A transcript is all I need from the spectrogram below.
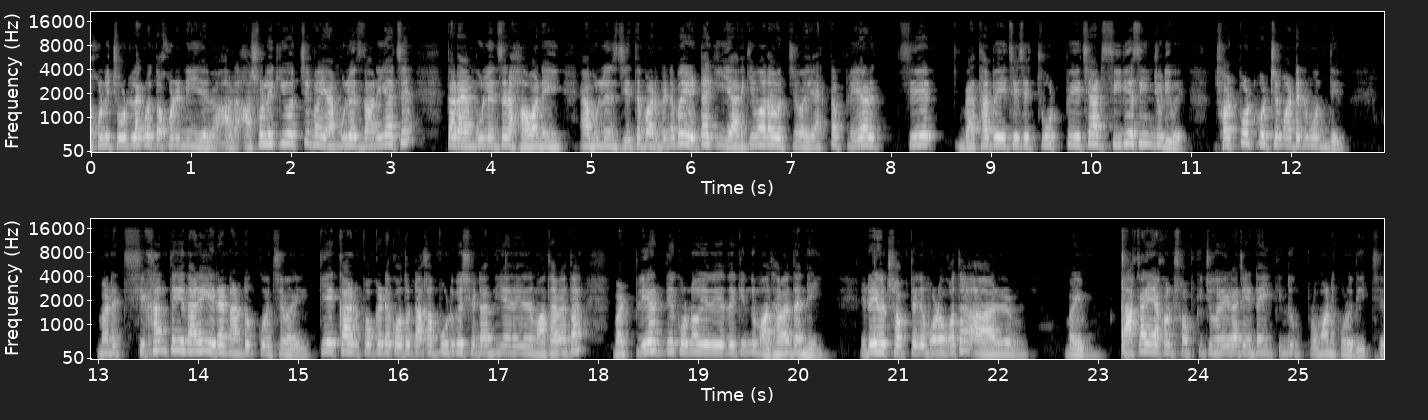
যখনই চোট লাগবে তখনই নিয়ে যাবে। আর আসলে কি হচ্ছে ভাই অ্যাম্বুলেন্স দাঁড়িয়ে আছে, তার অ্যাম্বুলেন্সের হাওয়া নেই, অ্যাম্বুলেন্স যেতে পারবে না। ভাই এটা কি আর কি মারা হচ্ছে ভাই? একটা প্লেয়ার সে ব্যথা পেয়েছে, সে চোট পেয়েছে আর সিরিয়াস ইঞ্জুরি ভাই। ছটফট করছে মাঠের মধ্যে। মানে সেখান থেকে দাঁড়িয়ে এরা নাটক করছে ভাই। কে কার পকেটে কত টাকা পুড়বে সেটা নিয়ে এদের মাথা ব্যথা বাট প্লেয়ার দিয়ে কোনো এদের কিন্তু মাথা ব্যথা নেই। এটাই হচ্ছে সবথেকে বড় কথা। আর ভাই টাকাই এখন সবকিছু হয়ে গেছে এটাই কিন্তু প্রমাণ করে দিচ্ছে।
